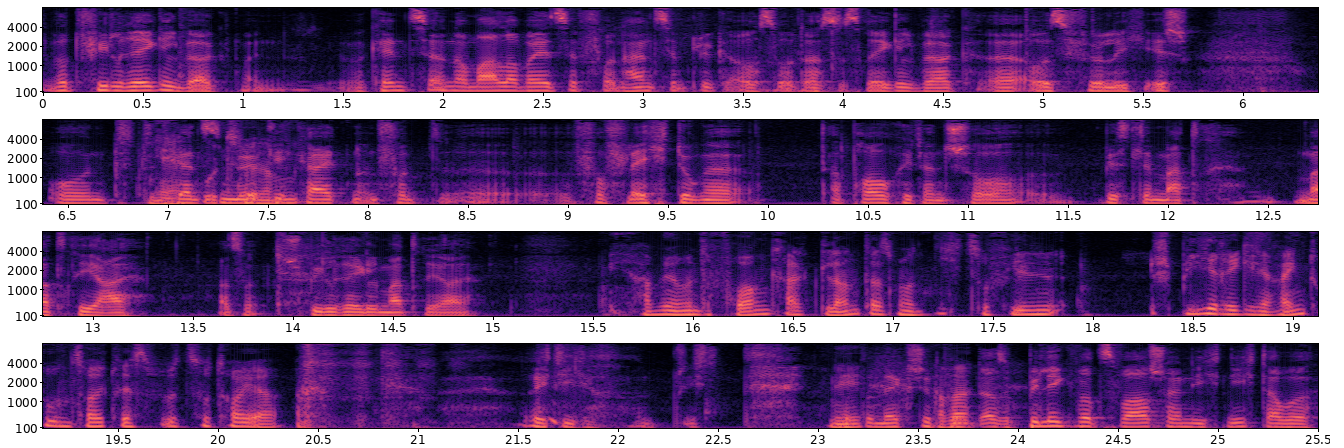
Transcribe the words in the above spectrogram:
wird viel Regelwerk. Man, man kennt es ja normalerweise von Hans im Glück auch so, dass das Regelwerk äh, ausführlich ist. Und die ja, ganzen gut, Möglichkeiten und Ver äh, Verflechtungen, da brauche ich dann schon ein bisschen Mat Material, also Spielregelmaterial. Ja, wir haben vorhin gerade gelernt, dass man nicht so viel Spielregeln reintun sollte, es wird zu teuer. Richtig. Und ich, nee, der nächste Punkt, also billig wird es wahrscheinlich nicht, aber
